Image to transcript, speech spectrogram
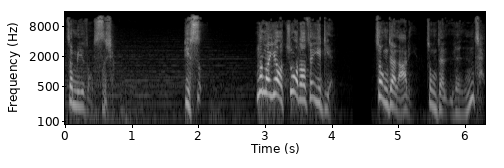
这么一种思想。第四，那么要做到这一点，重在哪里？重在人才。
